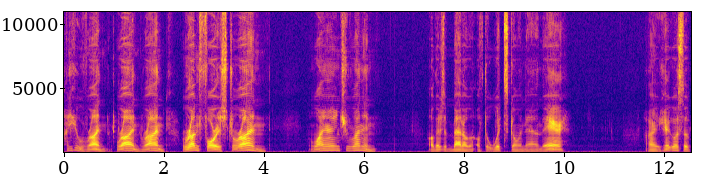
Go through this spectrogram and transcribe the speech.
How do you run? Run, run, run, Forrest, run! Why aren't you running? Oh, there's a battle of the wits going down there. Alright, here goes the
